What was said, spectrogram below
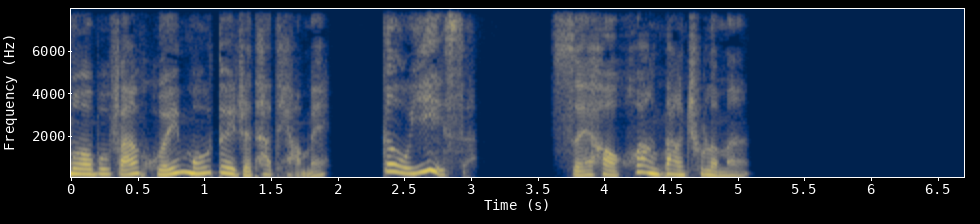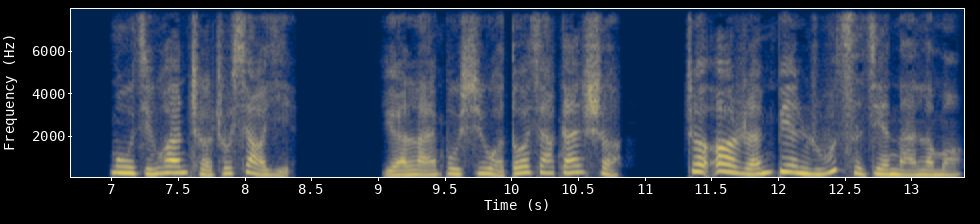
莫不凡回眸对着他挑眉，够意思。随后晃荡出了门。穆景欢扯出笑意，原来不需我多加干涉，这二人便如此艰难了吗？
